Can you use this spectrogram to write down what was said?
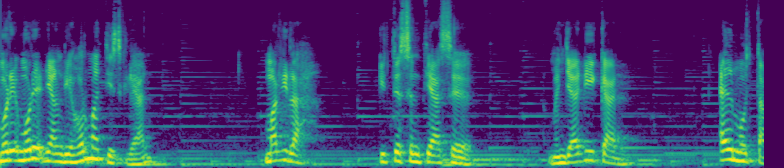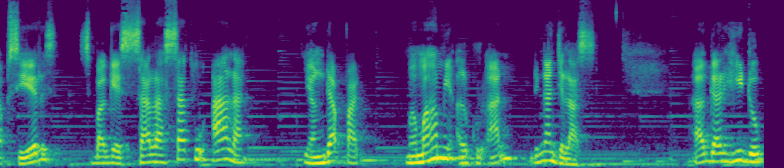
Murid-murid yang dihormati sekalian, marilah kita sentiasa menjadikan ilmu tafsir sebagai salah satu alat yang dapat memahami Al-Quran dengan jelas agar hidup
